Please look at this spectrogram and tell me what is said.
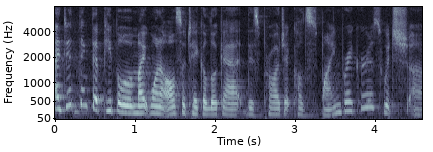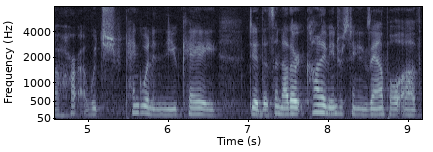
I did think that people might want to also take a look at this project called Spinebreakers, which, uh, which Penguin in the UK did. That's another kind of interesting example of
